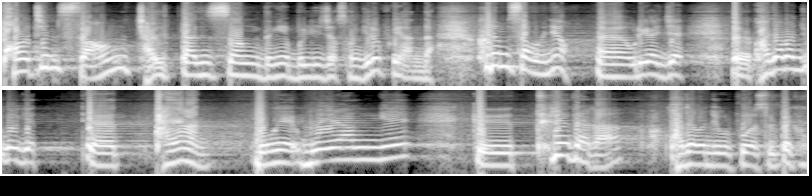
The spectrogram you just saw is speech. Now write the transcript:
퍼짐성, 절단성 등의 물리적 성질을 부여한다. 흐름성은요. 어, 우리가 이제 어, 과자 반죽을 이게 어, 다양한 모양의 그 틀에다가 과자 반죽을 부었을 때 그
